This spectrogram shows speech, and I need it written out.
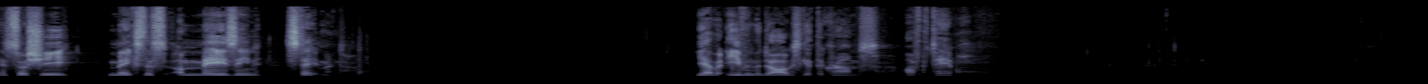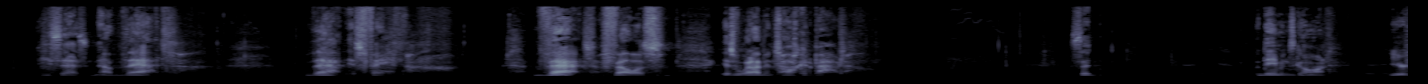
And so she makes this amazing statement. Yeah, but even the dogs get the crumbs off the table. He says, now that, that is faith. That, fellas, is what I've been talking about. Said, the demon's gone. Your,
